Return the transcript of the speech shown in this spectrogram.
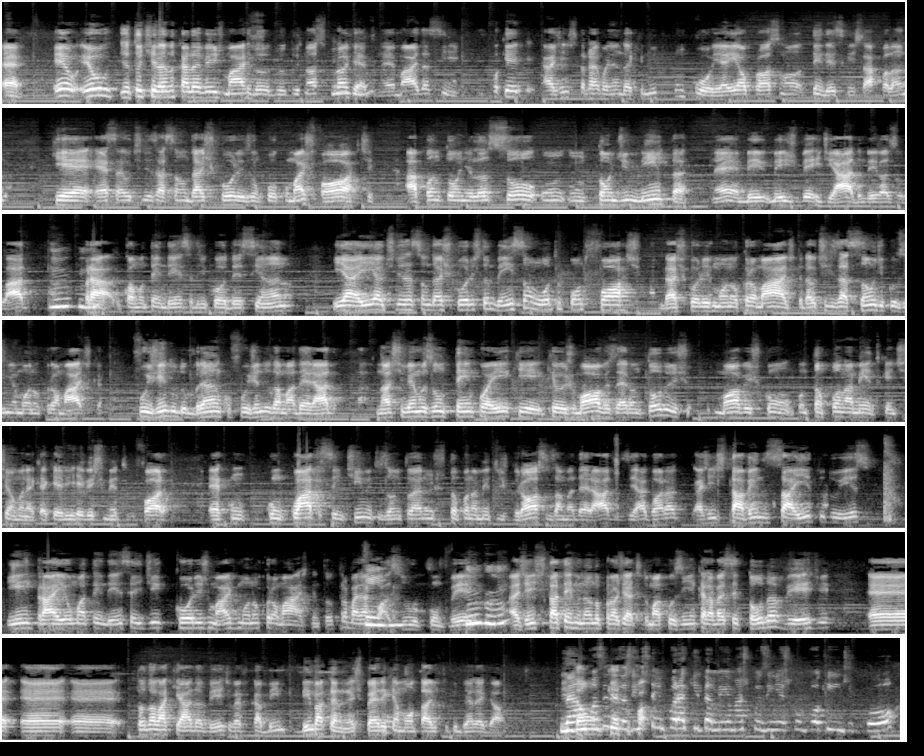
É, eu, eu estou tirando cada vez mais do, do, dos nossos uhum. projetos, uhum. né? Mas assim, porque a gente está trabalhando aqui muito com cor, e aí é a próxima tendência que a gente estava falando, que é essa utilização das cores um pouco mais forte, a Pantone lançou um, um tom de menta, né, meio, meio esverdeado, meio azulado, uhum. pra, como tendência de cor desse ano. E aí a utilização das cores também são outro ponto forte, das cores monocromáticas, da utilização de cozinha monocromática, fugindo do branco, fugindo da madeirada. Nós tivemos um tempo aí que, que os móveis eram todos móveis com, com tamponamento, que a gente chama, né, que é aquele revestimento de fora é, com, com 4 centímetros, ou então eram os tamponamentos grossos, amadeirados, e agora a gente está vendo sair tudo isso e entrar aí uma tendência de cores mais monocromáticas. Então, trabalhar Sim. com azul, com verde. Uhum. A gente está terminando o projeto de uma cozinha que ela vai ser toda verde, é, é, é, toda laqueada verde, vai ficar bem, bem bacana, né? Espere é. que a montagem fique bem legal. Não, então, com certeza. A gente tem por aqui também umas cozinhas com um pouquinho de cor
